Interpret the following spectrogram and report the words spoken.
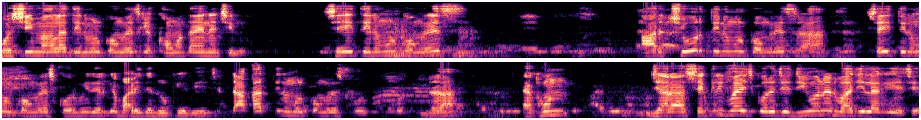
পশ্চিমবাংলা তৃণমূল কংগ্রেসকে ক্ষমতা এনেছিল সেই তৃণমূল কংগ্রেস আর চোর তৃণমূল কংগ্রেসরা সেই তৃণমূল কংগ্রেস কর্মীদেরকে বাড়িতে ঢুকিয়ে দিয়েছে। ডাকাত তৃণমূল কংগ্রেস রা এখন যারা স্যাক্রিফাইস করেছে, জীবনের বাজি লাগিয়েছে,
